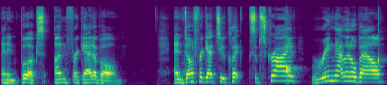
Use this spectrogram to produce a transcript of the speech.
and in books unforgettable. And don't forget to click subscribe, ring that little bell,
